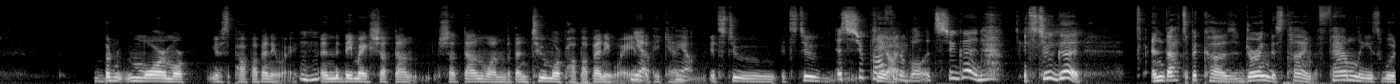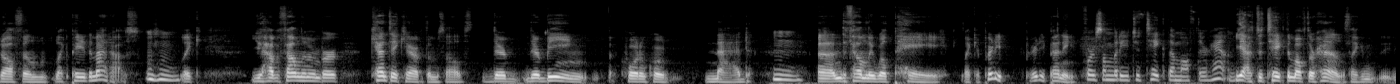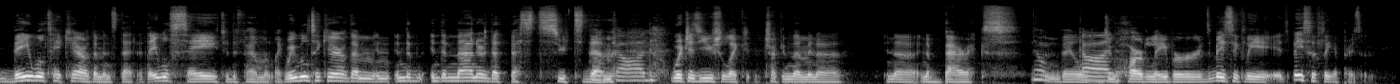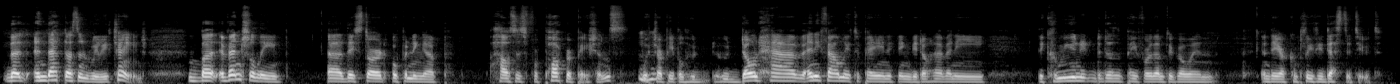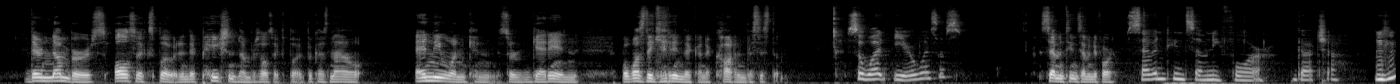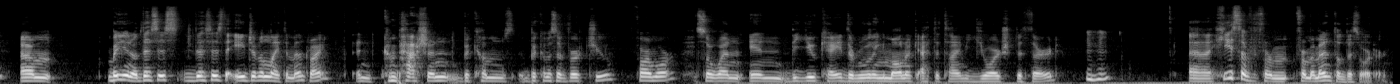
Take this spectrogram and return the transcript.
but more and more just pop up anyway. And they might shut down shut down one, but then two more pop up anyway. Yeah, they can't. yeah. It's too it's too It's too chaotic. profitable. It's too good. It's too good. And that's because during this time, families would often like pay the madhouse. Mm-hmm. Like, you have a family member can't take care of themselves. They're they're being quote unquote mad, Hmm. and the family will pay like a pretty pretty penny. for somebody to take them off their hands. Yeah, to take them off their hands. Like they will take care of them instead. They will say to the family, like, we will take care of them in, in the in the manner that best suits them. Oh God. Which is usually like chucking them in a in a in a barracks. Oh, and they'll God. do hard labor. It's basically it's basically a prison. That and that doesn't really change. But eventually, uh, they start opening up houses for pauper patients, which Mm-hmm. are people who who don't have any family to pay anything. They don't have any. The community doesn't pay for them to go in, and they are completely destitute. Their numbers also explode, and their patient numbers also explode because now anyone can sort of get in, but once they get in, they're kind of caught in the system. So what year was this? 1774. 1774. Gotcha. Um, but you know, this is this is the age of enlightenment, right? And compassion becomes becomes a virtue far more. So when in the UK, the ruling monarch at the time, George III, uh, he suffered from from a mental disorder.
